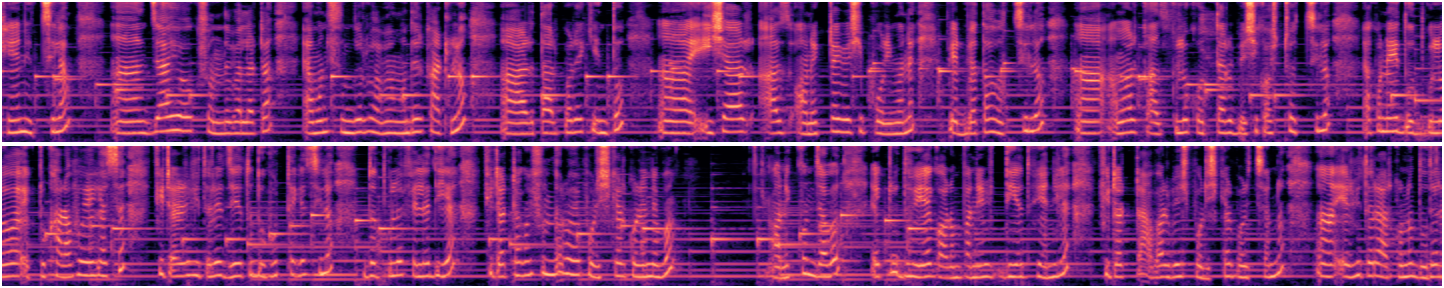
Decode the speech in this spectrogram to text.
খেয়ে নিচ্ছিলাম। যাই হোক সন্ধেবেলাটা এমন সুন্দরভাবে আমাদের কাটলো আর তারপরে কিন্তু ঈশার আজ অনেকটাই বেশি পরিমাণে পেট ব্যথা হচ্ছিল। আমার কাজগুলো করতে আরও বেশি কষ্ট হচ্ছিল। এখন এই দুধগুলো একটু খারাপ হয়ে গেছে। ফিটারের ভিতরে যেহেতু দুপুর থেকে ছিল, দুধগুলো ফেলে দিয়ে ফিটারটা এখন সুন্দরভাবে পরিষ্কার করে নেব। অনেকক্ষণ যাবৎ একটু ধুয়ে গরম পানি দিয়ে ধুয়ে নিলে ফিটারটা আবার বেশ পরিষ্কার, পরিচ্ছন্ন। এর ভিতরে আর কোনো দুধের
